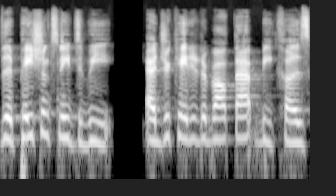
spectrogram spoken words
the patients need to be educated about that because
